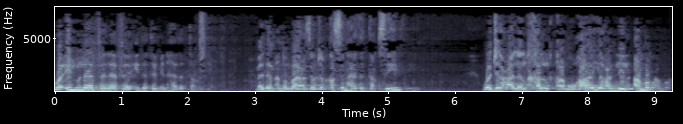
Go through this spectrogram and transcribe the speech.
وإلا فلا فائدة من هذا التقسيم. ما دام أن الله عز وجل قسم هذا التقسيم وجعل الخلق مغايرا للأمر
